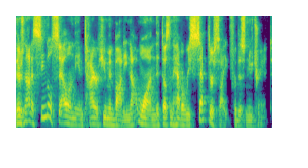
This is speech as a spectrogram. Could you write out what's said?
there's not a single cell in the entire human body, not one, that doesn't have a receptor site for this nutrient.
